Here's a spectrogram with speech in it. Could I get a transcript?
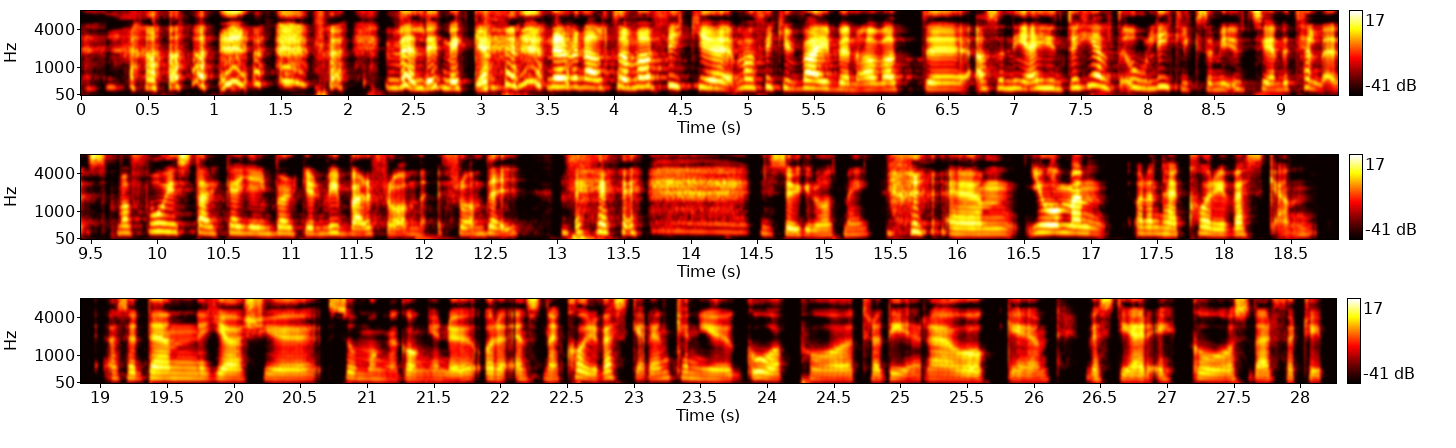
väldigt mycket. Nej men alltså man fick ju, man fick ju viben av att, eh, alltså ni är ju inte helt olik liksom i utseendet heller. Så man får ju starka Jane Birkin-vibbar från, från dig. det suger åt mig. um, jo, men och den här korgväskan, alltså den görs ju så många gånger nu och en sån här korgväska den kan ju gå på Tradera och eh, Vestiaire Eco och sådär för typ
